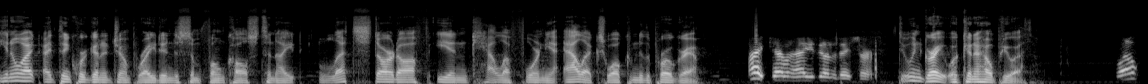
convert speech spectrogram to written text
You know what? I think we're going to jump right into some phone calls tonight. Let's start off in California. Alex, welcome to the program. Hi, Kevin. How you doing today, sir? Doing great. What can I help you with? Well,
